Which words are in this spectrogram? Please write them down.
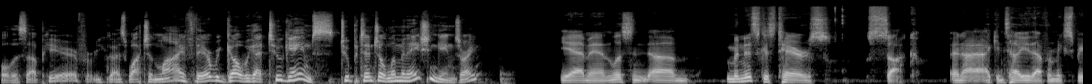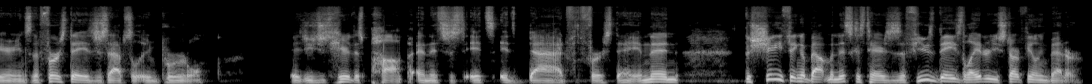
Pull this up here for you guys watching live. There we go. We got two games, two potential elimination games, right? Yeah, man. Listen, um, meniscus tears suck and I, I, can tell you that from experience. The first day is just absolutely brutal. you just hear this pop, and it's just it's it's bad for the first day. And then the shitty thing about meniscus tears is a few days later you start feeling better,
